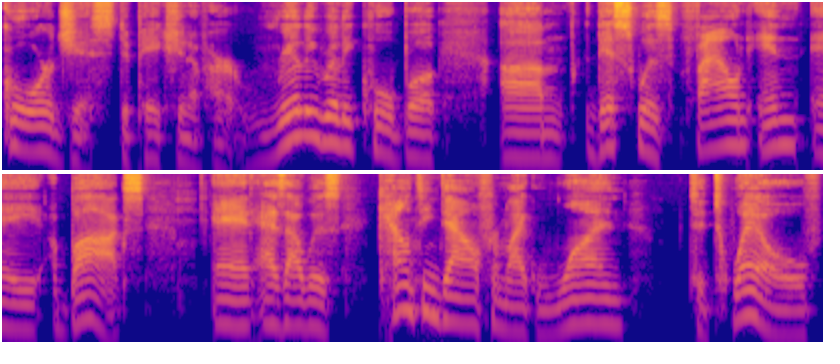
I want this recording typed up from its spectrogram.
gorgeous depiction of her. Really, really cool book. Um, this was found in a, a box And as I was counting down from like 1 to 12,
